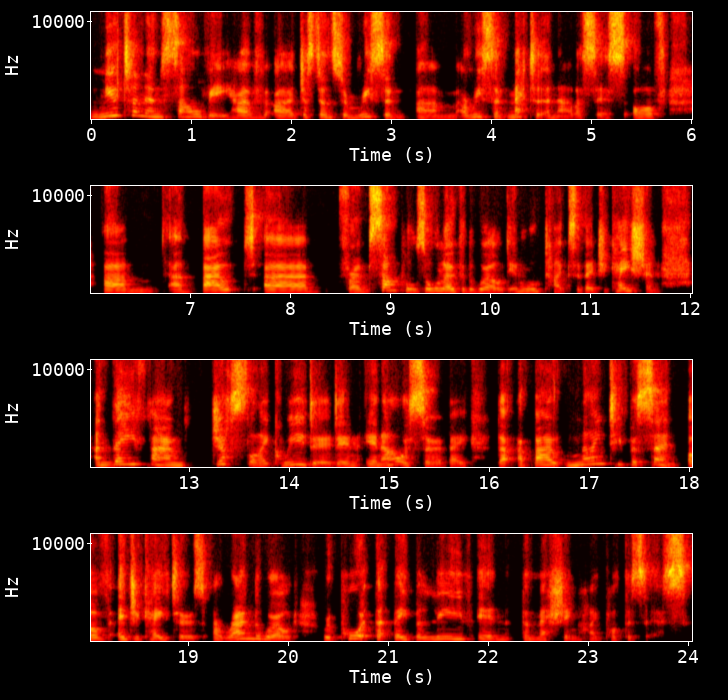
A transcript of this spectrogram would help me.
Newton and Salvi have uh, just done some recent, um, a recent meta-analysis of um, about uh, from samples all over the world in all types of education. And they found just like we did in, in our survey, that about 90% of educators around the world report that they believe in the meshing hypothesis.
